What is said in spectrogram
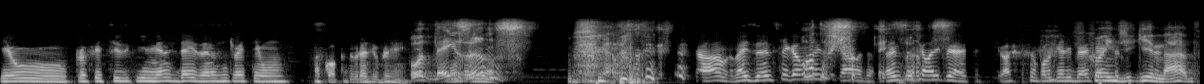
Eu profetizo que em menos de 10 anos a gente vai ter um, a Copa do Brasil pra gente. Pô, 10 anos? Calma, mas antes chegamos na calma. Antes de chegar a Liberta. Eu acho que o São Paulo ganha a Liberta. Ficou indignado.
